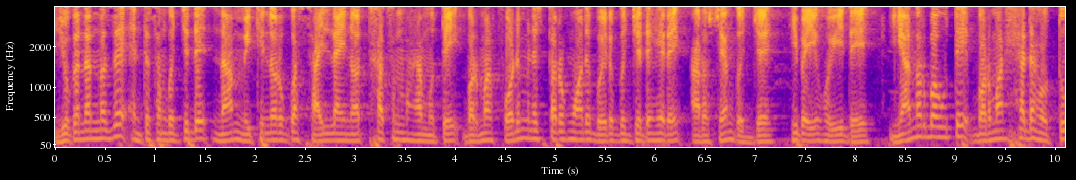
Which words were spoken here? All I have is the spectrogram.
যুগান্ডার মাজে এন্তেসাম গজ্জেদে নাম মিটিনর গুয়া চাইল্ড লাইনত হাসান মাহমুদে বর্মার ফরেন মিনিষ্টাৰ হোৱাৰে বৈৰ গজ্জেদে আৰু চিয়ান গজ্জে হিবাই দে ইয়ানৰ বাহুতে বৰ্মাৰ হেদাহতো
